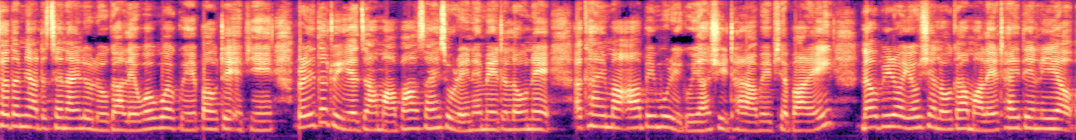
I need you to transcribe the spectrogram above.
ထွက်သမျှတစ်ချင်တိုင်းလိုလိုကလည်းဝက်ဝက်ကွဲပေါက်တဲ့အပြင်ပရိသတ်တွေရဲ့ကြားမှာဘာဆိုင်ဆိုတဲ့နာမည်တစ်လုံးနဲ့အခိုင်အမာအားပေးမှုတွေကိုရရှိထားတာပဲဖြစ်ပါတယ်။နောက်ပြီးတော့ရုပ်ရှင်လောကမှာလည်းထိုက်တင်လျောက်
